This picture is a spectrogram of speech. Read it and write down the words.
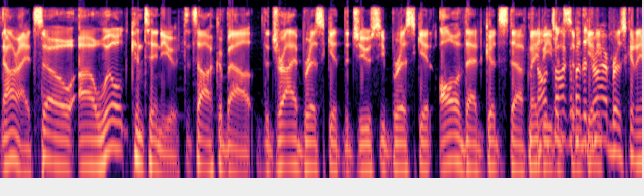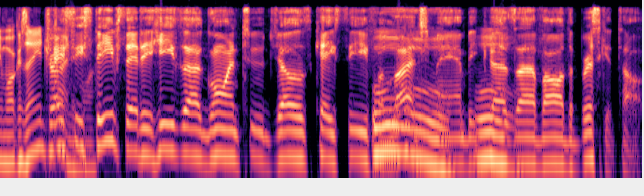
now. All right, so uh, we'll continue to talk about the dry brisket, the juicy brisket, all of that good stuff. Maybe Don't even talk about the guinea- dry brisket anymore because I ain't dry Hey, see. Steve said that he's uh, going to Joe's KC for Ooh, lunch, man, because ooh. of all the brisket talk.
